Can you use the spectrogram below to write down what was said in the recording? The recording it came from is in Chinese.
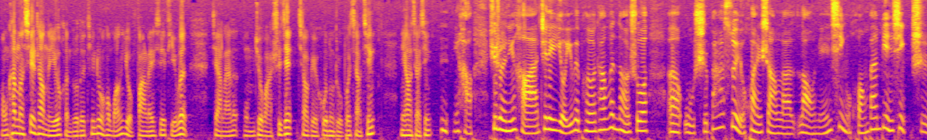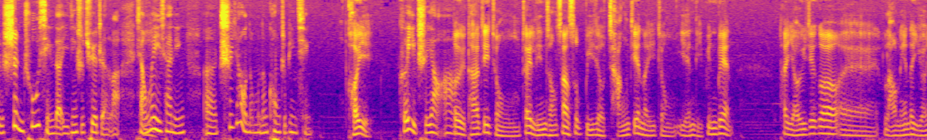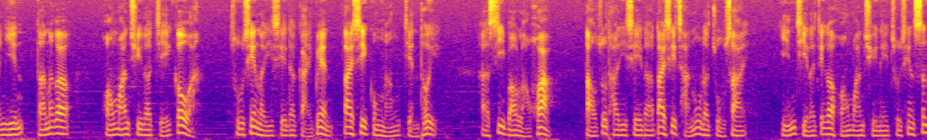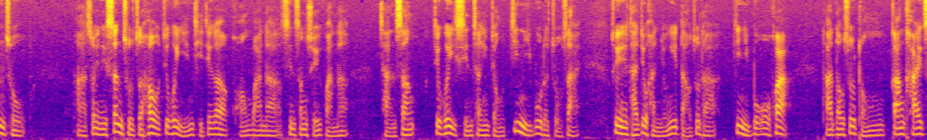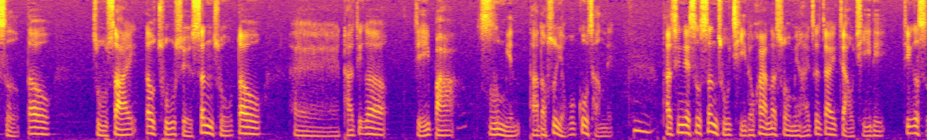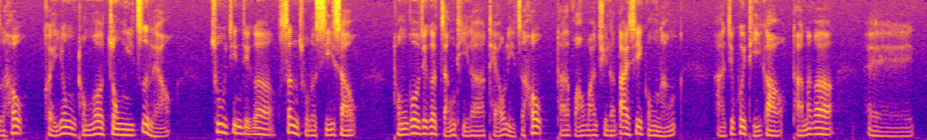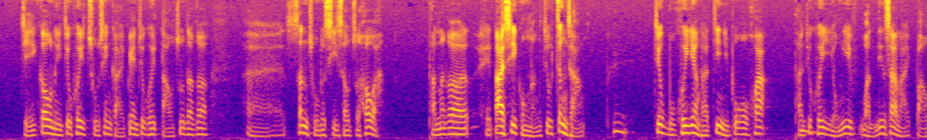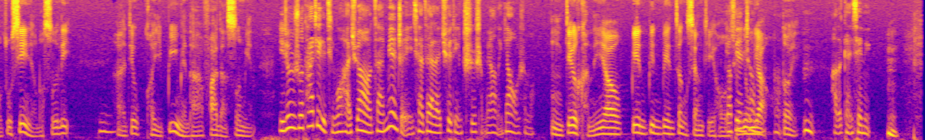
我们看到线上呢有很多的听众和网友发来一些提问，接下来呢我们就把时间交给互动主播小青。你好，小青。嗯，你好，徐主任您好啊。这里有一位朋友他问到说，呃，五十八岁患上了老年性黄斑变性，是肾出型的，已经是确诊了，想问一下您，呃，吃药能不能控制病情？可以，可以吃药啊。对他这种在临床上是比较常见的一种眼底病变，它由于这个呃老年的原因，它那个黄斑区的结构啊出现了一些的改变，代谢功能减退。啊，细胞老化导致它一些的代谢产物的阻塞，引起了这个黄斑区呢出现渗出，啊，所以呢渗出之后就会引起这个黄斑的新生血管的产生，就会形成一种进一步的阻塞，所以它就很容易导致它进一步恶化。它都是从刚开始到阻塞到出血渗出到，呃，它这个结疤失明，它都是有个过程的。嗯，他现在是渗出期的话，那说明还是在早期的。这个时候可以用通过中医治疗，促进这个渗出的吸收。通过这个整体的调理之后，它黄斑区的代谢功能啊就会提高，它那个呃结构呢就会出现改变，就会导致那个呃渗出的吸收之后啊，它那个代谢功能就正常。嗯。就不会让它进一步恶化，它就会容易稳定下来，保住现有的视力，嗯，啊，就可以避免它发展失明。也就是说，他这个情况还需要再面诊一下，再来确定吃什么样的药，是吗？嗯，这个肯定要辨病辨证相结合要辨用药，对，嗯，好的，感谢你。嗯。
